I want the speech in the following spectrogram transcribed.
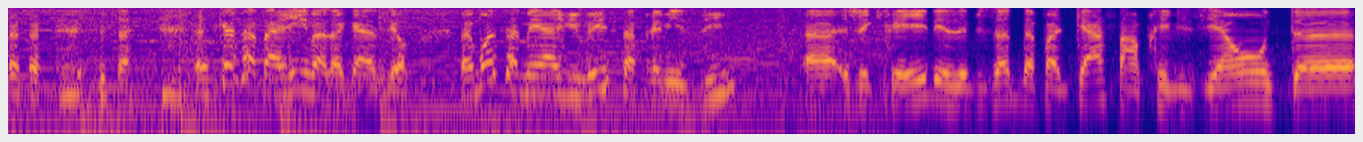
Est-ce que ça t'arrive à l'occasion? Ben moi, ça m'est arrivé cet après-midi. Euh, j'ai créé des épisodes de podcast en prévision de euh,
